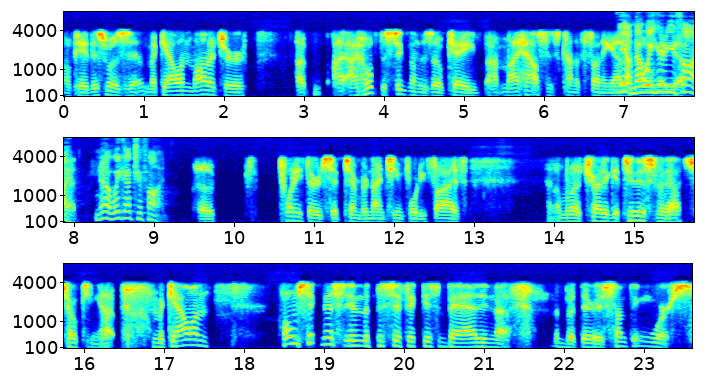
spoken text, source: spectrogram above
Okay, this was McAllen Monitor. Uh, I, I hope the signal is okay. Uh, my house is kind of funny. I yeah, no, know. we hear Maybe you I've fine. got, No, we got you fine. uh, 23rd September 1945, and I'm going to try to get through this without choking up. McAllen, homesickness in the Pacific is bad enough, but there is something worse.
